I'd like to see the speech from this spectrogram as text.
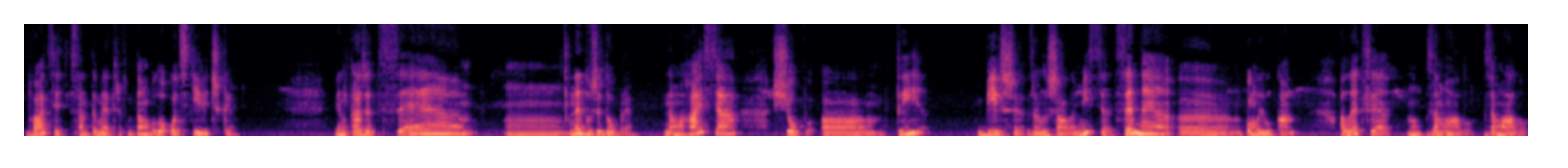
20 сантиметрів. Ну там було от стілечки. Він каже: це не дуже добре. Намагайся, щоб ти більше залишала місця. Це не е, помилка, але це ну, замало. замало.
